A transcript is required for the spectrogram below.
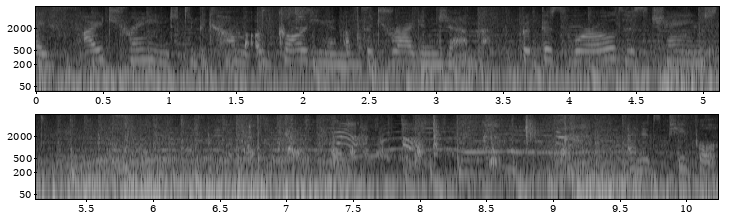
Life, I trained to become a guardian of the Dragon Gem. But this world has changed. And its people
